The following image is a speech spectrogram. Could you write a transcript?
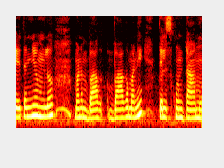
చైతన్యంలో మనం భాగ భాగమని తెలుసుకుంటాము.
